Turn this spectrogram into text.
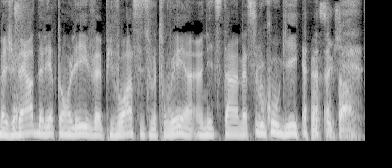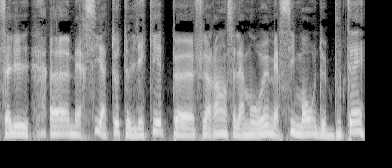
Ben, j'ai bien hâte de lire ton livre puis voir si tu vas trouver un, un éditeur. Merci beaucoup, Guy. Merci, Charles. Salut. Euh, merci à toute l'équipe. euh, Florence Lamoureux. Merci Maude Boutet.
